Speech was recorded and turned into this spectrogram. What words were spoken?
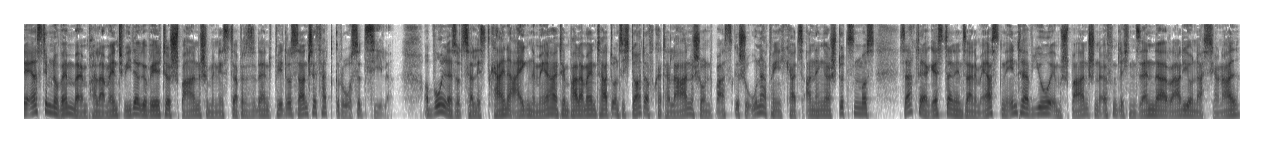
Der erst im November im Parlament wiedergewählte spanische Ministerpräsident Pedro Sánchez hat große Ziele. Obwohl der Sozialist keine eigene Mehrheit im Parlament hat und sich dort auf katalanische und baskische Unabhängigkeitsanhänger stützen muss, sagte er gestern in seinem ersten Interview im spanischen öffentlichen Sender Radio Nacional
